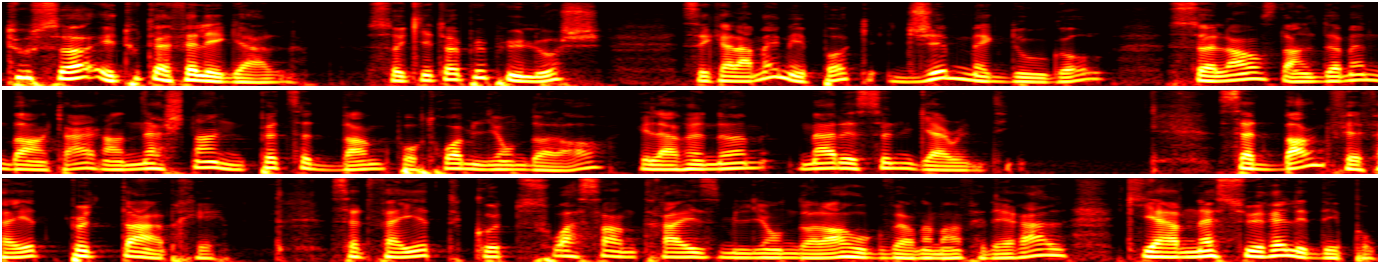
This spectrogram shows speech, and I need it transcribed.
Tout ça est tout à fait légal. Ce qui est un peu plus louche, c'est qu'à la même époque, Jim McDougall se lance dans le domaine bancaire en achetant une petite banque pour 3 millions de dollars et la renomme Madison Guarantee. Cette banque fait faillite peu de temps après. Cette faillite coûte 73 millions de dollars au gouvernement fédéral qui en assurait les dépôts.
